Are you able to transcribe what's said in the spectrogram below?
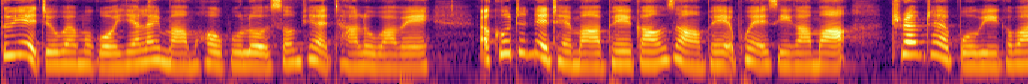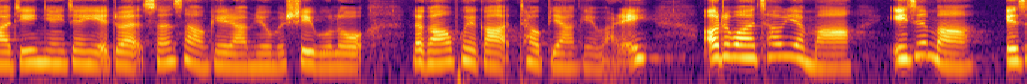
သူ့ရဲ့ကြိုးပမ်းမှုကိုရပ်လိုက်မှာမဟုတ်ဘူးလို့ဆုံးဖြတ်ထားလို့ပါပဲ။အခုတစ်နှစ်ထဲမှာဘယ်ကောင်းဆောင်ဘယ်အဖွဲ့အစည်းကမှထရမ့်ထက်ပိုပြီးကဘာကြီးငြိမ်းချမ်းရေးအတွက်စွမ်းဆောင်ခဲ့တာမျိုးမရှိဘူးလို့၎င်းအဖွဲ့ကထောက်ပြခဲ့ပါတယ်။အော်တိုဝါ6ရက်မှာအီဂျစ်မှာအစ္စ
